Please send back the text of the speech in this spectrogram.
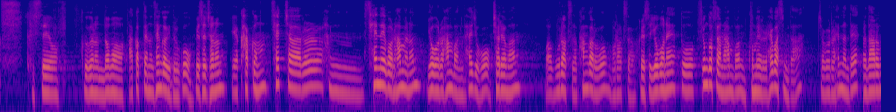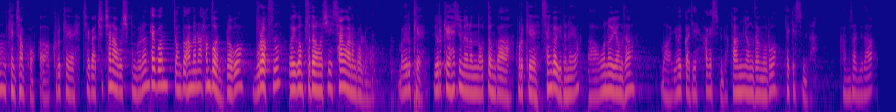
글쎄요. 그거는 너무 아깝다는 생각이 들고 그래서 저는 예, 가끔 세차를 한 세네 번 하면은 요거를 한 번 해주고 저렴한 뭐 물악서 칸가루 물악서 그래서 요번에 또 중국산을 한번 구매를 해봤습니다 저거를 했는데 나름 괜찮고 어, 그렇게 제가 추천하고 싶은 거는 세 번 정도 하면은 한번 그러고 물악스 뭐 이건 부담 없이 사용하는 걸로 뭐 이렇게 이렇게 해주면은 어떤가 그렇게 생각이 드네요 아, 오늘 영상 뭐 여기까지 하겠습니다. 다음 영상으로 뵙겠습니다. 감사합니다.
